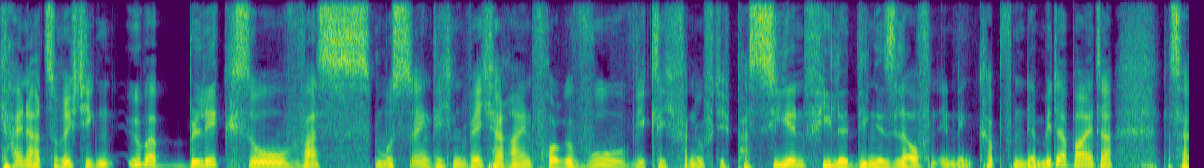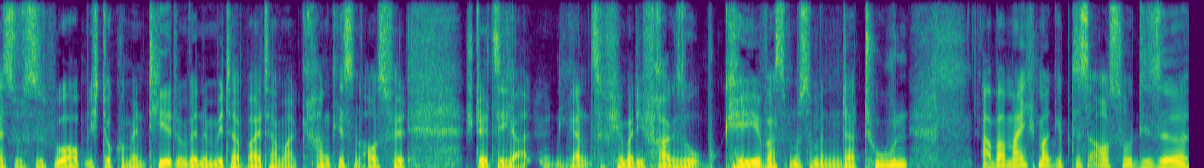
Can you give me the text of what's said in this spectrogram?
keiner hat so richtigen Überblick, so was muss eigentlich in welcher Reihenfolge wo wirklich vernünftig passieren. Viele Dinge laufen in den Köpfen der Mitarbeiter. Das heißt, es ist überhaupt nicht dokumentiert und wenn ein Mitarbeiter mal krank ist und ausfällt, stellt sich die ganze Firma die Frage so, okay, was müssen wir denn da tun? Aber manchmal gibt es auch so diese,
